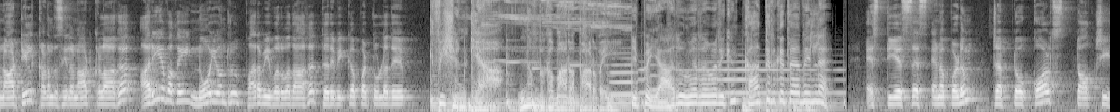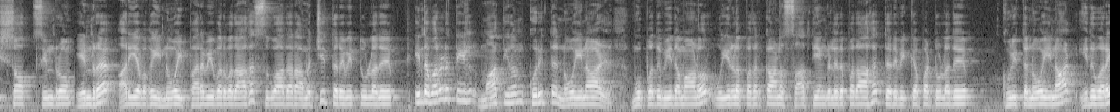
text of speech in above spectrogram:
நாட்டில் கடந்த சில நாட்களாக அரிய வகை நோயொன்று பரவி வருவதாக தெரிவிக்கப்பட்டுள்ளது. நம்பகமான பார்வை இப்ப யாரும் வர்ற வரைக்கும் காத்திருக்க தேவையில்லை. எஸ்டிஎஸ்எஸ் எனப்படும் ஸ்ட்ரெப்டோகால்ஸ் டாக்ஸி ஷாக் சிண்ட்ரோம் என்ற அரிய வகை நோய் பரவி வருவதாக சுகாதார அமைச்சு தெரிவித்துள்ளது. இந்த வருடத்தில் மாத்திரம் குறித்த நோயினால் முப்பது வீதமானோர் உயிரிழப்பதற்கான சாத்தியங்கள் இருப்பதாக தெரிவிக்கப்பட்டுள்ளது. குறித்த நோயினால் இதுவரை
